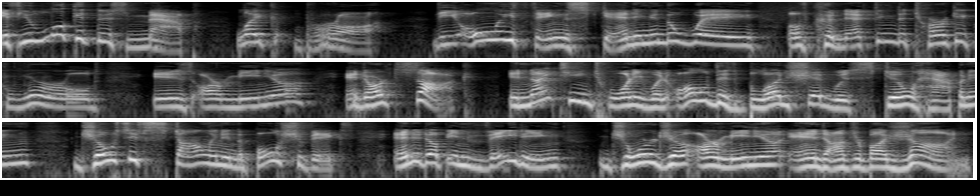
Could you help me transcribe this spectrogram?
if you look at this map, like, bruh, the only thing standing in the way of connecting the Turkic world is Armenia and Artsakh. In 1920, when all of this bloodshed was still happening, Joseph Stalin and the Bolsheviks ended up invading Georgia, Armenia, and Azerbaijan.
